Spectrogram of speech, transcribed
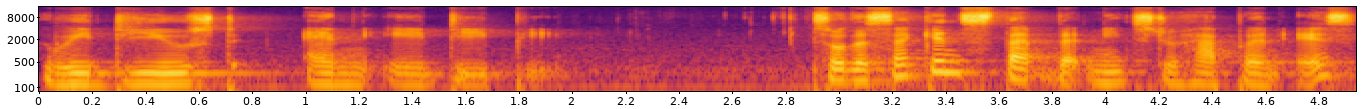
reduced NADP. So the second step that needs to happen is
